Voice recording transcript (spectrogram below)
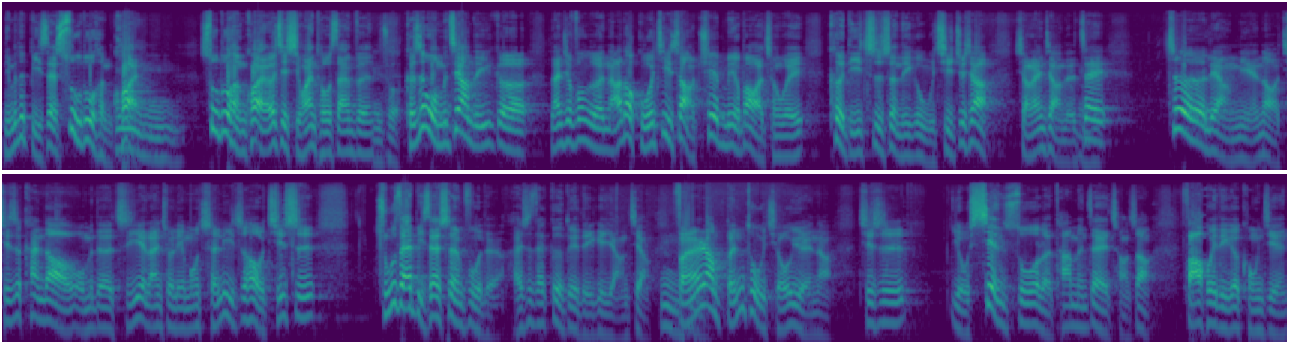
你们的比赛速度很快，速度很快，而且喜欢投三分。没错。可是我们这样的一个篮球风格拿到国际上，却没有办法成为克敌制胜的一个武器。就像小兰讲的，在这两年哦，其实看到我们的职业篮球联盟成立之后，其实主宰比赛胜负的还是在各队的一个洋将，反而让本土球员呢，其实。有限缩了他们在场上发挥的一个空间。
